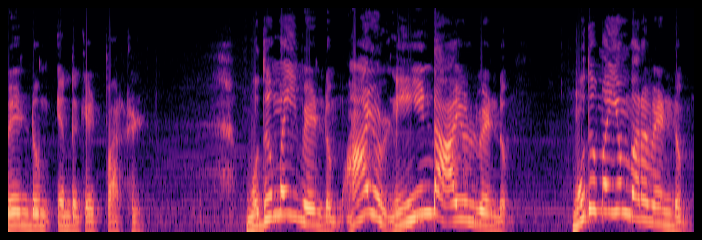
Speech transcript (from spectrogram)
வேண்டும் என்று கேட்பார்கள். முதுமை வேண்டும். ஆயுள் நீண்ட ஆயுள் வேண்டும். முதுமையும் வர வேண்டும்.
